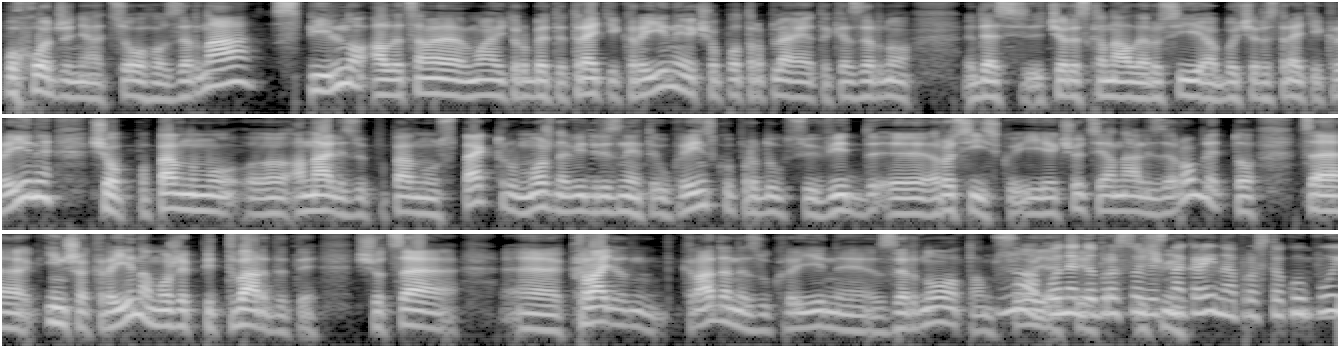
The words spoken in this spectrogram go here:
походження цього зерна спільно, але це мають робити треті країни, якщо потрапляє таке зерно десь через канали Росії або через треті країни, щоб по певному е, аналізу, по певному спектру можна відрізнити українську продукцію від е, російської. І якщо ці аналізи роблять, то це інша країна може підтвердити, що це е, крадене, з України зерно, там Ну або недобросовісна країна просто купує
